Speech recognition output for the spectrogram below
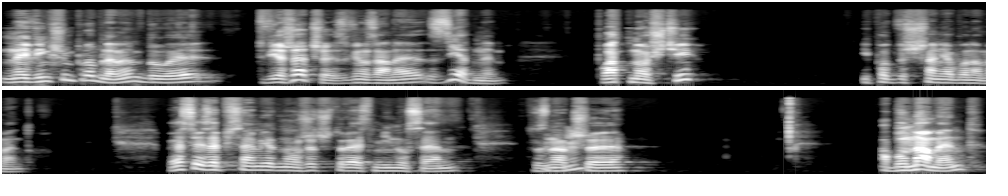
największym problemem były dwie rzeczy związane z jednym. Płatności i podwyższanie abonamentów. Bo ja sobie zapisałem jedną rzecz, która jest minusem, to mhm. znaczy abonament,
